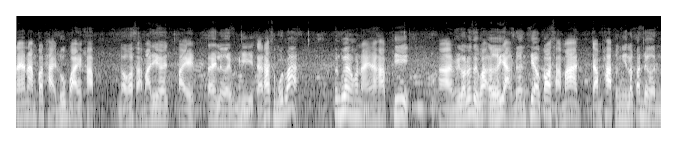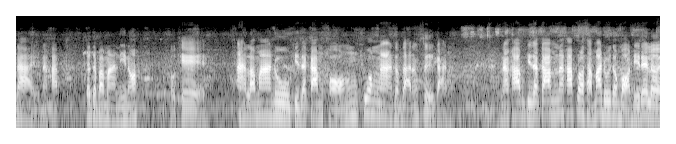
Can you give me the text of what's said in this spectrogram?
แนะนำก็ถ่ายรูปไว้ครับ เราก็สามารถที่จะไปได้เลยบางที แต่ถ้าสมมุติว่าเพื่อนๆคนไหนนะครับ ที่มีความรู้สึกว่าเอออยากเดินเที่ยวก็สามารถจำภาพตรงนี้แล้วก็เดินได้นะครับ ก็จะประมาณนี้เนาะโอเคอะเรามาดูกิจกรรมของช่วงงานสัปดาห์หนังสือกันนะครับ กิจกรรมนะครับ เราสามารถดูจากบอร์ดนี้ได้เลย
